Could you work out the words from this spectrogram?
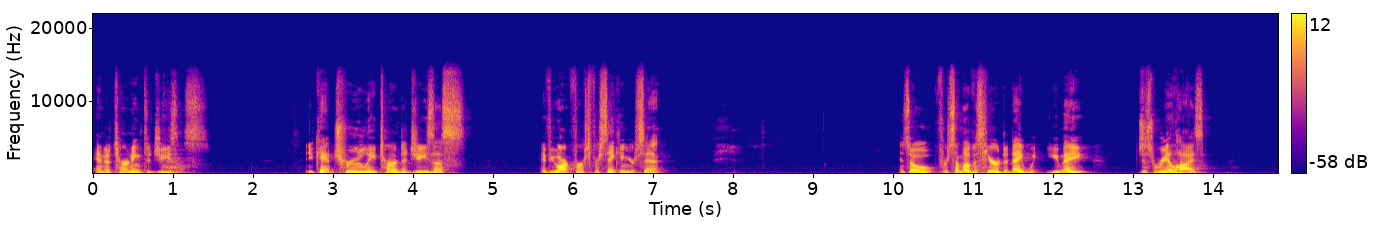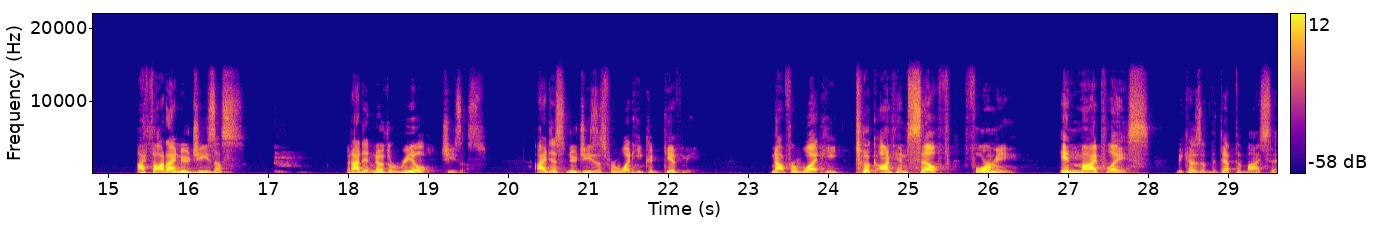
and a turning to Jesus. You can't truly turn to Jesus if you aren't first forsaking your sin. And so, for some of us here today, we, you may just realize I thought I knew Jesus, but I didn't know the real Jesus. I just knew Jesus for what he could give me, not for what he took on himself for me in my place because of the depth of my sin.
